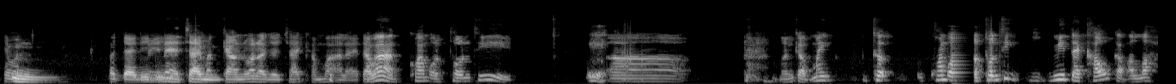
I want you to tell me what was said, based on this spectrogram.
ที่มัอืนมเข้าใจดีไม่แน่ใจเหมือนกันว่าเราจะใช้คำว่าอะไร แต่ว่าความอดทนที่เอ่อเหมือนกับไม่คือความอดทนที่มีแต่เขากับอัลลอฮ์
